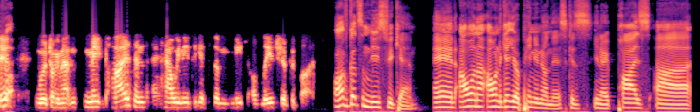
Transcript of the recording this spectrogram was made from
tip. Well- we were talking about meat pies and how we need to get some meat of leadership advice. I've got some news for you, Cam, and I wanna I wanna get your opinion on this because you know pies are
